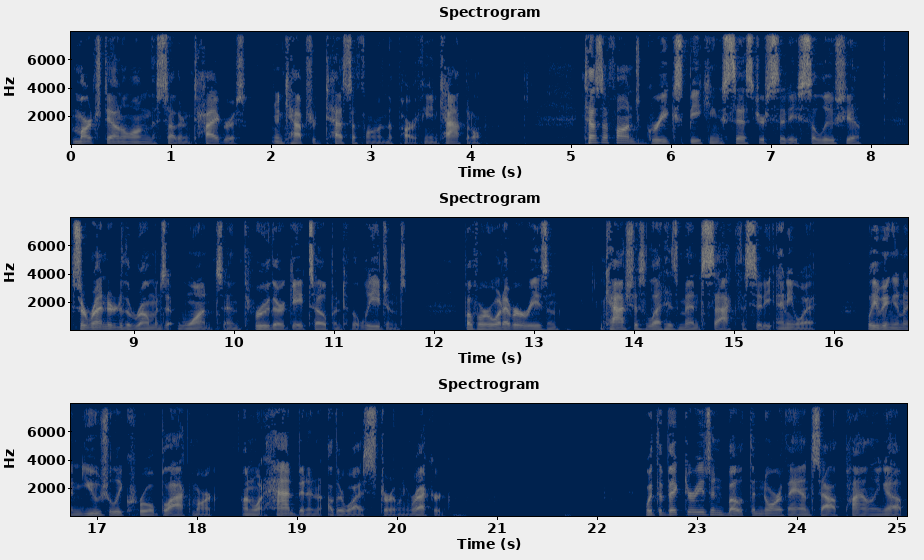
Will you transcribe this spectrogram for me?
marched down along the southern Tigris and captured Ctesiphon, the Parthian capital. Ctesiphon's Greek-speaking sister city, Seleucia, surrendered to the Romans at once and threw their gates open to the legions, but for whatever reason, Cassius let his men sack the city anyway, leaving an unusually cruel black mark on what had been an otherwise sterling record. With the victories in both the north and south piling up,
